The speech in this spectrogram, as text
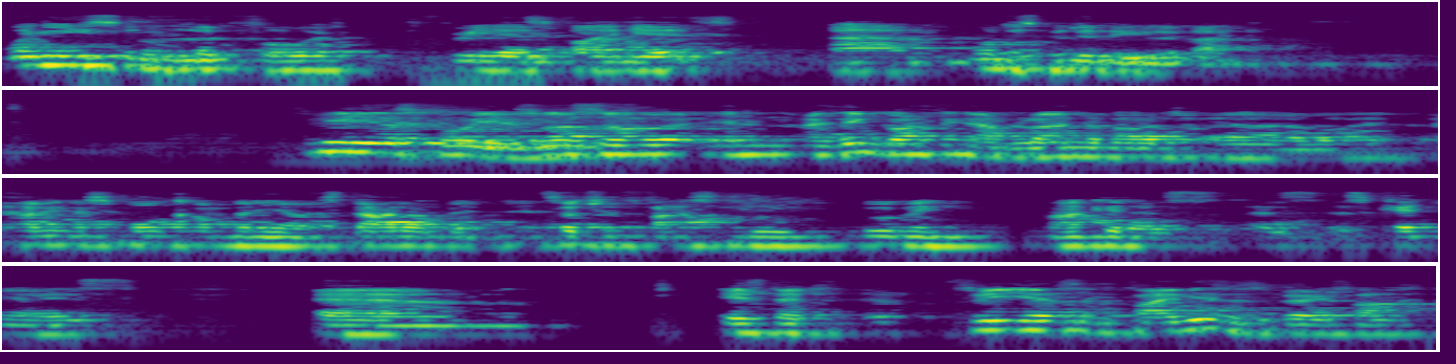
when you sort of look forward three years, five years, um, what does Mdundo look like? Three years, four years. Well, so in, I think one thing I've learned about uh, having a small company or a startup in, in such a fast move, moving market as, as, as Kenya is, um, is that three years and five years is very far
